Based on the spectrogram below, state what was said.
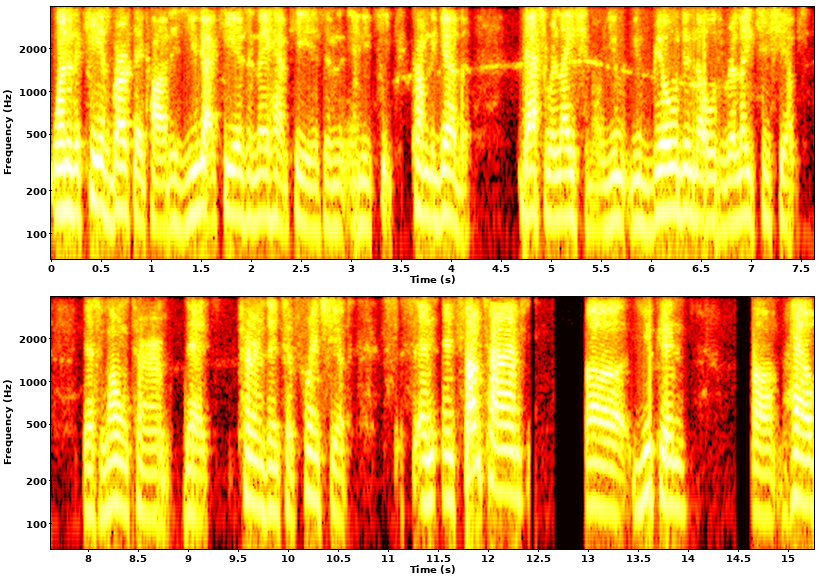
one of the kids' birthday parties. You got kids and they have kids, and and you come together. That's relational. You you building those relationships that's long term that turns into friendships, and and sometimes uh, you can um, have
